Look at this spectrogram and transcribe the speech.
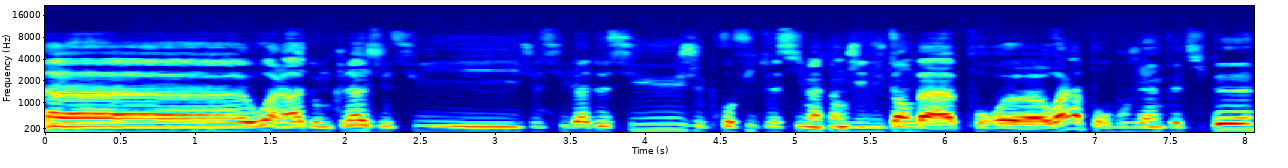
Euh, voilà, donc là je suis je suis là dessus. Je profite aussi maintenant que j'ai du temps, bah pour euh, voilà pour bouger un petit peu,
